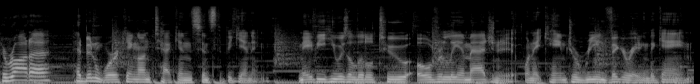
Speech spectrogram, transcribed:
Harada had been working on Tekken since the beginning. Maybe he was a little too overly imaginative when it came to reinvigorating the game,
